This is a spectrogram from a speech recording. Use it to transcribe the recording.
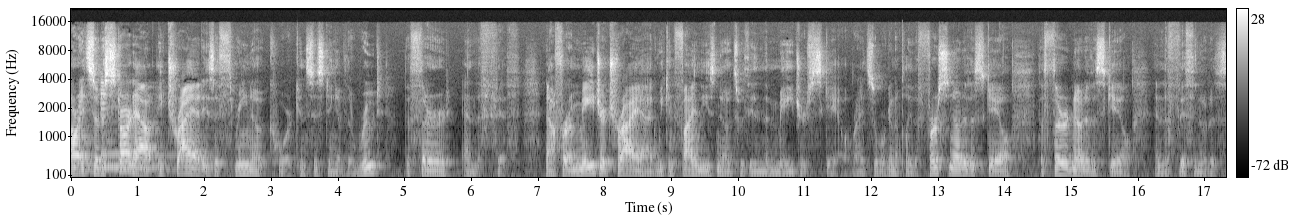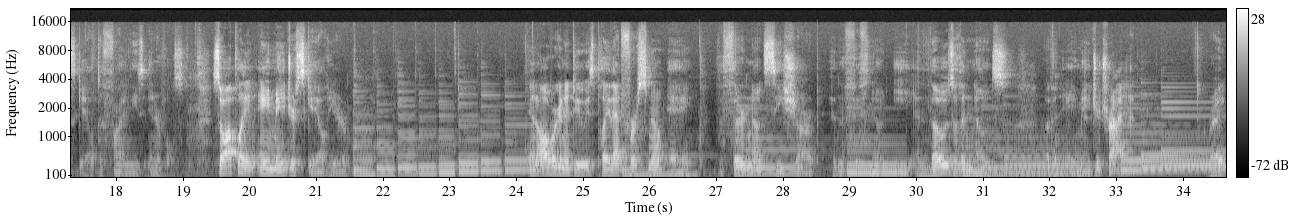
All right, so to start out, a triad is a three note chord consisting of the root, the third, and the fifth. Now for a major triad, we can find these notes within the major scale, right? So we're gonna play the first note of the scale, the third note of the scale, and the fifth note of the scale to find these intervals. So I'll play an A major scale here. And all we're gonna do is play that first note A, the third note C sharp, and the fifth note E. And those are the notes of an A major triad, right?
